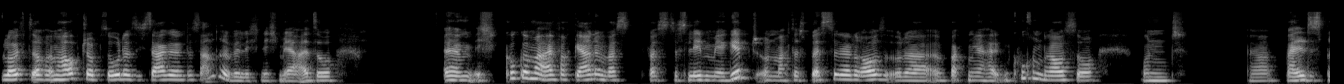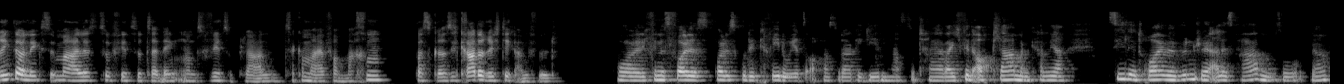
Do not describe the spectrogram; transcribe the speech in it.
läuft es auch im Hauptjob so, dass ich sage, das andere will ich nicht mehr. Also ähm, ich gucke mal einfach gerne, was, was das Leben mir gibt und mache das Beste daraus oder back mir halt einen Kuchen draus so. Und Ja, weil das bringt auch nichts, immer alles zu viel zu zerdenken und zu viel zu planen. Da kann man einfach machen, was sich gerade richtig anfühlt. Voll, ich finde es voll das, voll das gute Credo jetzt auch, was du da gegeben hast, total. Weil ich finde auch klar, man kann ja Ziele, Träume, Wünsche, alles haben, so, ne?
